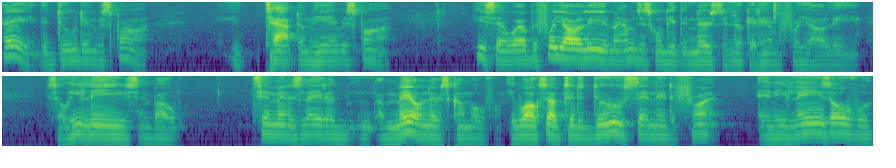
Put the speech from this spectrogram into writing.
hey." The dude didn't respond. He tapped him. He didn't respond. He said, "Well, before y'all leave, man, I'm just gonna get the nurse to look at him before y'all leave." So he leaves, and about ten minutes later, a male nurse come over. He walks up to the dude sitting at the front, and he leans over,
